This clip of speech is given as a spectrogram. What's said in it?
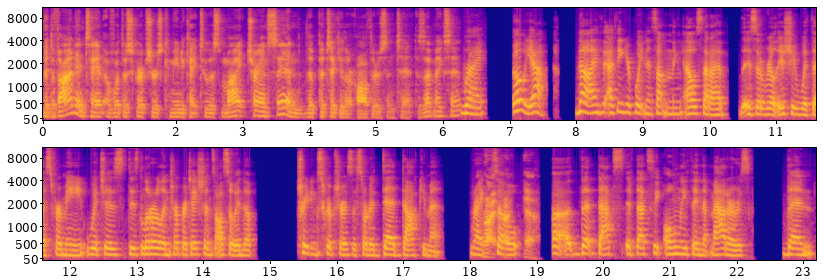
divine intent of what the scriptures communicate to us might transcend the particular author's intent. Does that make sense? Right. Oh yeah. No, I th- I think you're pointing at something else that I have is a real issue with this for me, which is these literal interpretations also end up treating scripture as a sort of dead document, right? Right. so right, yeah. uh, that that's if that's the only thing that matters, then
